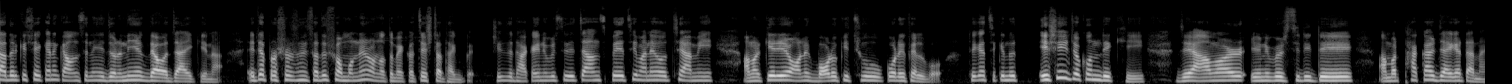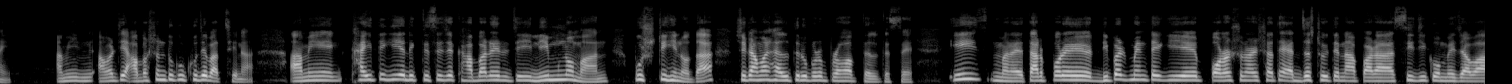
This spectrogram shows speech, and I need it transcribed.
তাদেরকে সেখানে কাউন্সিলিং এর জন্য নিয়োগ দেওয়া যায় কিনা, এটা প্রশাসনের সাথে সমন্বয়ের অন্যতম একটা চেষ্টা থাকবে। সেই যে ঢাকা ইউনিভার্সিটি চান্স পেয়েছি মানে হচ্ছে আমি আমার কেরিয়ার অনেক বড় কিছু করে ফেলব, ঠিক আছে? কিন্তু এসেই যখন দেখি যে আমার ইউনিভার্সিটিতে আমার থাকার জায়গাটা নাই আমি আমার যে আবাসনটুকু খুঁজে পাচ্ছি না। আমি খাইতে গিয়ে দেখতেছি যে খাবারের যে নিম্নমান পুষ্টিহীনতা, সেটা আমার হেলথের উপর প্রভাব ফেলতেছে। এই মানে তারপরে ডিপার্টমেন্টে গিয়ে পড়াশোনার সাথে অ্যাডজাস্ট হইতে না পারা সিজি কমে যাওয়া,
